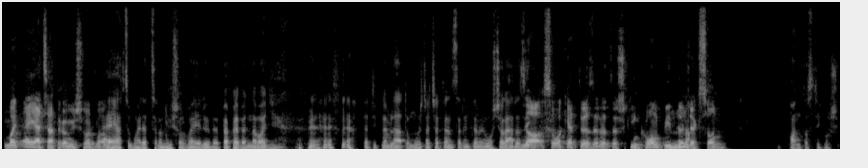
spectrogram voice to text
Majd eljátszátok a műsorban. Eljátszunk majd egyszer a műsorban élőben. Pepe, benne vagy? Petit nem látom most a cseten, szerintem ő most családozik. Na, szóval 2005-ös King Kong, Peter Na. Jackson. Fantasztikus.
